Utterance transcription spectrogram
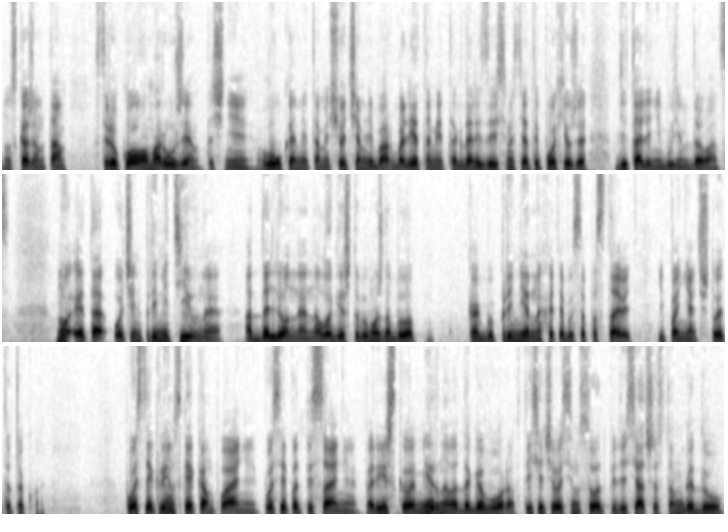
ну, скажем, там, стрелковым оружием, точнее луками, там еще чем-либо, арбалетами и так далее, в зависимости от эпохи, уже в детали не будем вдаваться. Но это очень примитивная, отдаленная аналогия, чтобы можно было как бы примерно хотя бы сопоставить и понять, что это такое. После Крымской кампании, после подписания Парижского мирного договора в 1856 году,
